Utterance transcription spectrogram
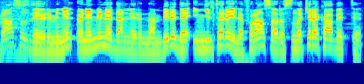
Fransız devriminin önemli nedenlerinden biri de İngiltere ile Fransa arasındaki rekabetti.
